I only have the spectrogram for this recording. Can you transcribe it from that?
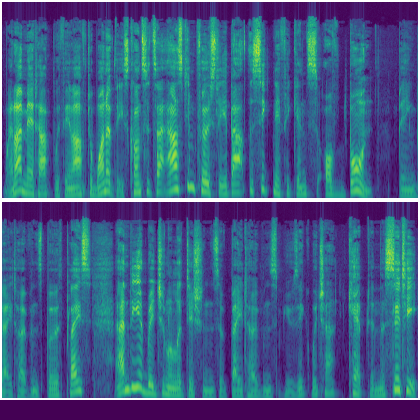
When I met up with him after one of these concerts, I asked him firstly about the significance of Bonn being Beethoven's birthplace, and the original editions of Beethoven's music, which are kept in the city,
